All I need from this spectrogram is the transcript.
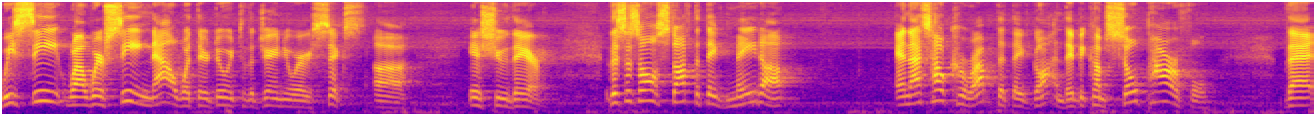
We see, well, we're seeing now what they're doing to the January 6th uh, issue there. This is all stuff that they've made up, and that's how corrupt that they've gotten. They've become so powerful that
